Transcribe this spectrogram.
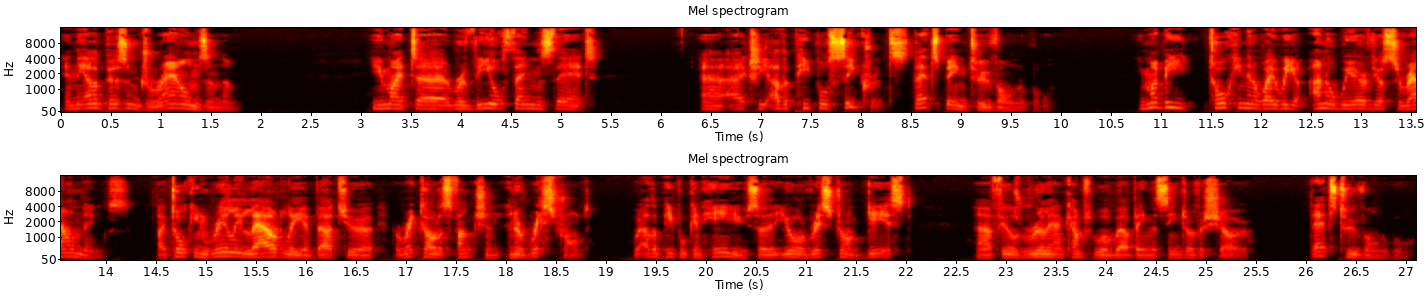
and the other person drowns in them. You might uh, reveal things that uh, are actually other people's secrets. That's being too vulnerable. You might be talking in a way where you're unaware of your surroundings, like talking really loudly about your erectile dysfunction in a restaurant where other people can hear you so that your restaurant guest uh, feels really uncomfortable about being the center of a show. That's too vulnerable.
